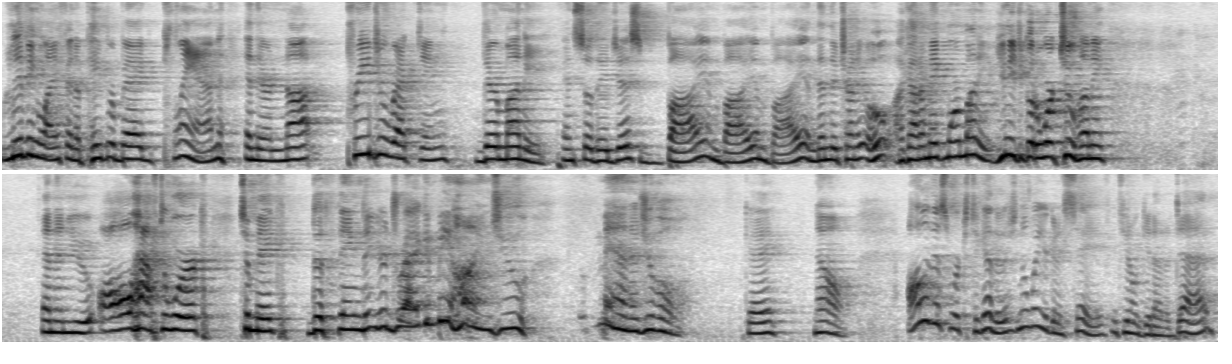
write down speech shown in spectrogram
living life in a paper bag plan and they're not pre directing their money. And so they just buy and buy and buy, and then they're trying to, oh, I gotta make more money. You need to go to work too, honey. And then you all have to work to make the thing that you're dragging behind you manageable. Okay? No. All of this works together. There's no way you're going to save if you don't get out of debt.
